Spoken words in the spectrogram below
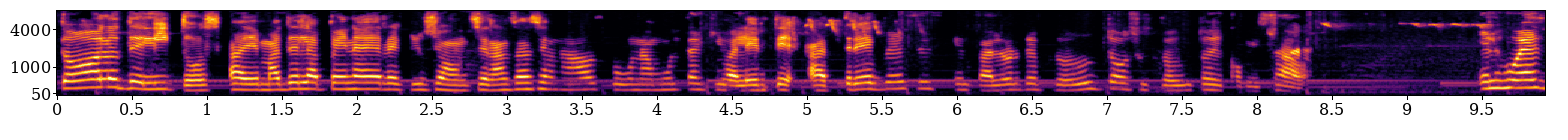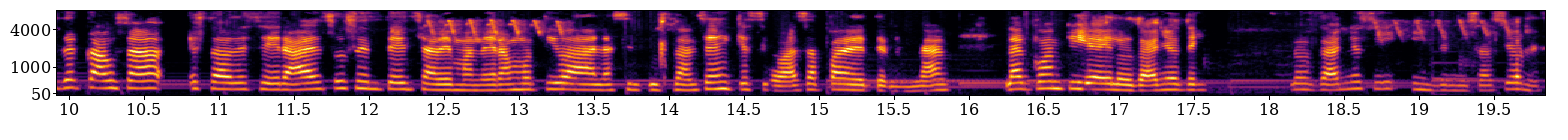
todos los delitos, además de la pena de reclusión, serán sancionados con una multa equivalente a tres veces el valor del producto o su producto decomisado. El juez de causa establecerá en su sentencia de manera motivada las circunstancias en que se basa para determinar la cuantía de, los daños y indemnizaciones.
